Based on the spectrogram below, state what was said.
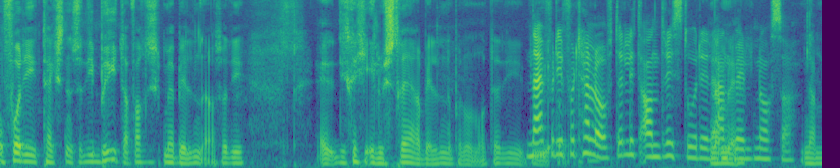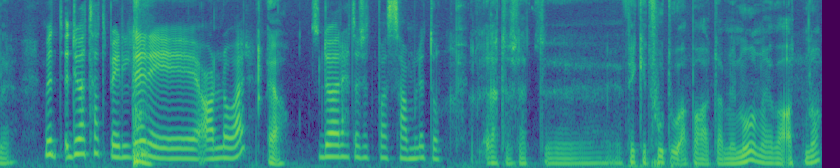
å få de tekstene. Så de bryter faktisk med bildene. Altså de, eh, de skal ikke illustrere bildene på noen måte. De, Nei, for de forteller ofte litt andre historier enn bildene også. Nemlig. Men du har tatt bilder i alle år, Ja. så du har rett og slett bare samlet opp. Rett og slett eh, jeg fikk et fotoapparat av min mor da jeg var 18 år.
